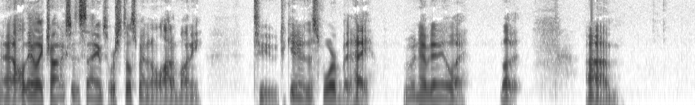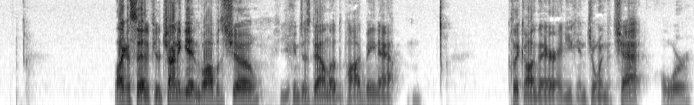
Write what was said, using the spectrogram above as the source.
Uh, all the electronics are the same so we're still spending a lot of money to to get into the sport but hey we wouldn't have it any other way. Love it. Um like i said if you're trying to get involved with the show you can just download the Podbean app, click on there, and you can join the chat or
